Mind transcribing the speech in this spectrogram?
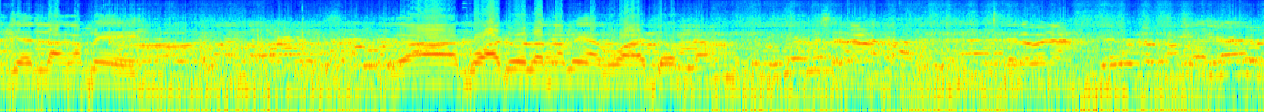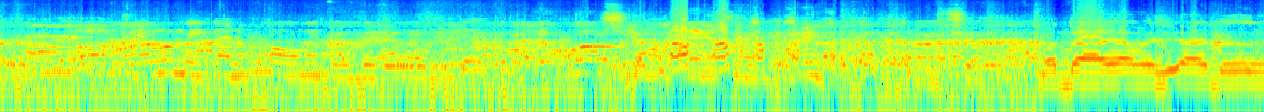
dyan lang kami. Taga Aguado lang kami, Aguado. Isa na. Dalawa na. Madaya masyadong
